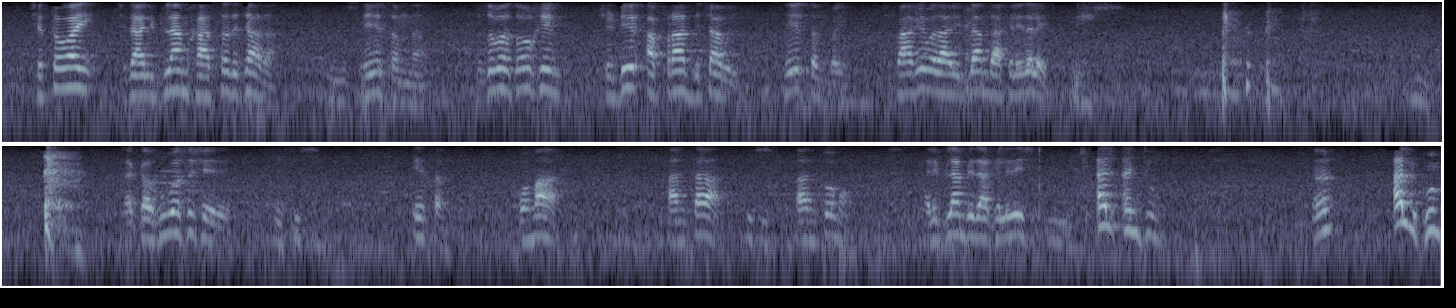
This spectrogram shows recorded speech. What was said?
چې ته وای چې د الف لام خاصه د چا ده دې سم نه زبر توخه چې ډیر افراد د چا وي دې سم وي چې پاغه ول الف لام داخلي دلې لکه هو څه شي دې اسم هما انت انتم الف لام په داخلي دي ال انتم ها الهم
